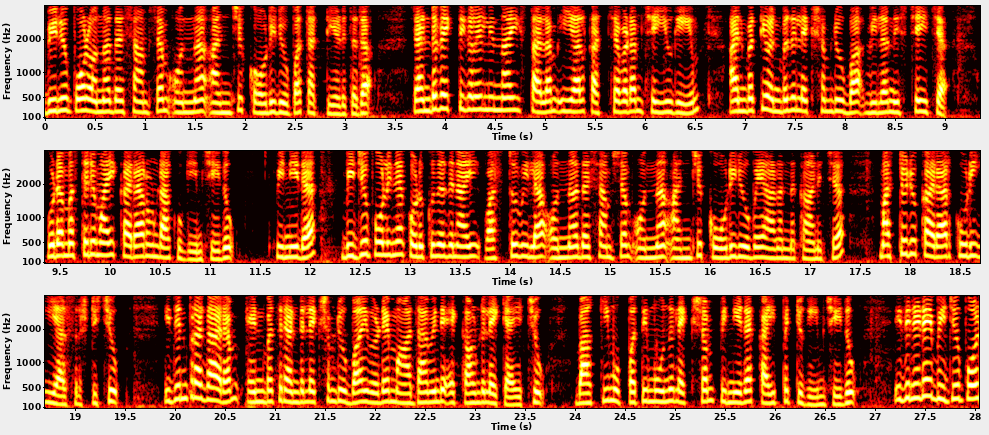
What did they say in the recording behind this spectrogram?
ബിനു പോൾ ഒന്ന് ദശാംശം ഒന്ന് അഞ്ച് കോടി രൂപ തട്ടിയെടുത്തത്. രണ്ട് വ്യക്തികളിൽ നിന്നായി സ്ഥലം ഇയാൾ കച്ചവടം ചെയ്യുകയും അൻപത്തിയൊൻപത് ലക്ഷം രൂപ വില നിശ്ചയിച്ച് ഉടമസ്ഥരുമായി കരാറുണ്ടാക്കുകയും ചെയ്തു. പിന്നീട് ബിജു പോളിന് കൊടുക്കുന്നതിനായി വസ്തുവില ഒന്ന് ദശാംശം ഒന്ന് അഞ്ച് കോടി രൂപയാണെന്ന് കാണിച്ച് മറ്റൊരു കരാർ കൂടി ഇയാൾ സൃഷ്ടിച്ചു. ഇതിൻ പ്രകാരം എൺപത്തിരണ്ട് ലക്ഷം രൂപ ഇവരുടെ മാതാവിന്റെ അക്കൗണ്ടിലേക്ക് അയച്ചു. ബാക്കി മുപ്പത്തിമൂന്ന് ലക്ഷം പിന്നീട് കൈപ്പറ്റുകയും ചെയ്തു. ഇതിനിടെ ബിജു പോൾ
